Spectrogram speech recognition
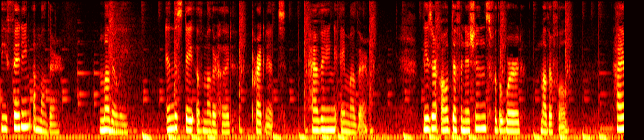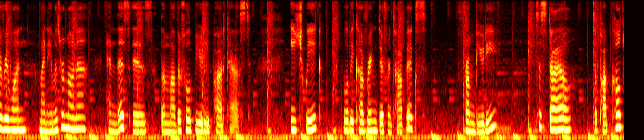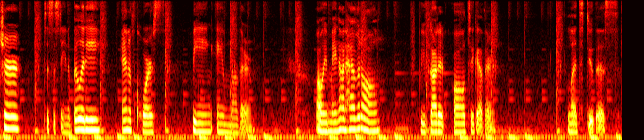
Befitting a mother, motherly, in the state of motherhood, pregnant, having a mother. These are all definitions for the word motherful. Hi, everyone. My name is Ramona, and this is the Motherful Beauty Podcast. Each week, we'll be covering different topics from beauty to style to pop culture to sustainability and, of course, being a mother. While we may not have it all, we've got it all together. Let's do this.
